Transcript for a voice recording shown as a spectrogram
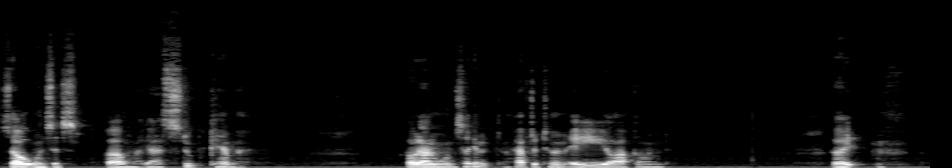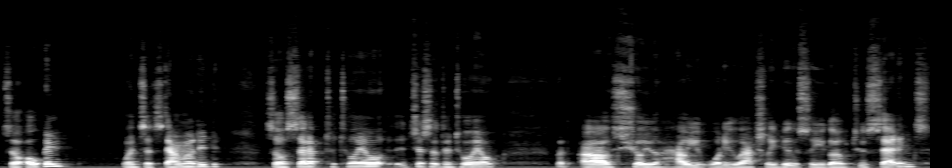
So, once it's, oh my god, stupid camera. Hold on one second, I have to turn AE lock on. Right, so open, once it's downloaded. So setup tutorial, it's just a tutorial, but I'll show you how you, what do you actually do. So you go to settings,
